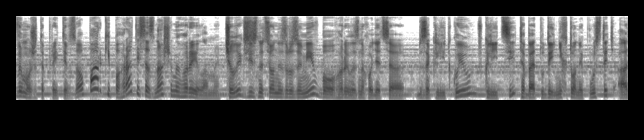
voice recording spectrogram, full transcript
ви можете прийти в зоопарк і погратися з нашими горилами. Чоловік, звісно, цього не зрозумів, бо горили знаходяться за кліткою в клітці. Тебе туди ніхто не пустить. А,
